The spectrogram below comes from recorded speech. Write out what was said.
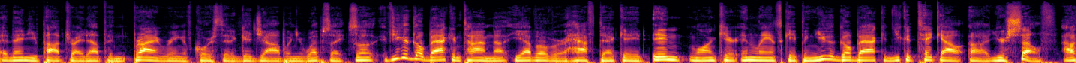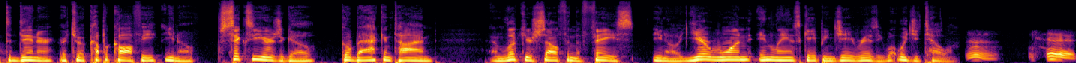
And then you popped right up, and Brian Ring, of course, did a good job on your website. So if you could go back in time, now you have over a half decade in lawn care, in landscaping, you could go back and you could take out uh, yourself out to dinner or to a cup of coffee, you know, six years ago, go back in time and look yourself in the face, you know, year one in landscaping, Jay Rizzy, what would you tell him? Mm.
